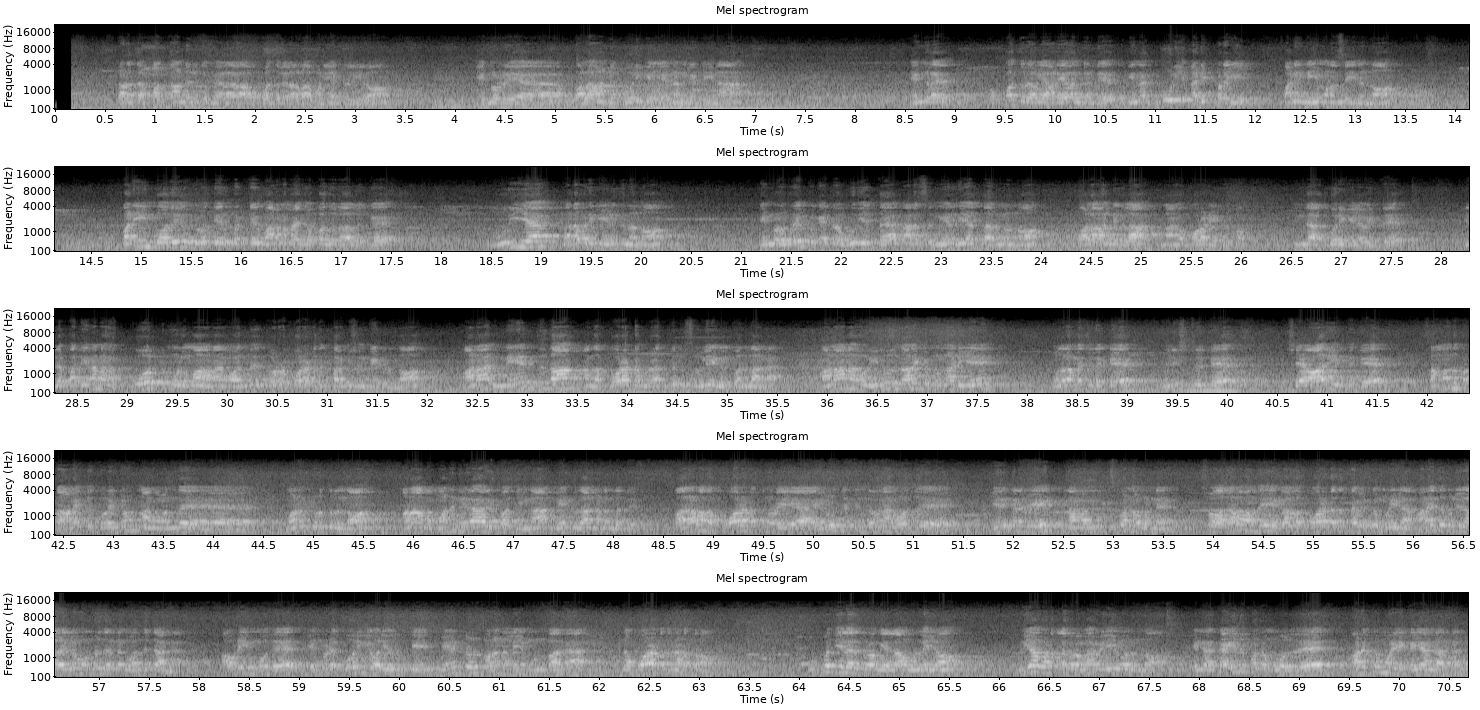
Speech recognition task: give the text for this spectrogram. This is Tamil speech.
கடந்த பத்தாண்டுக்கு மேலே ஒப்பந்த தொழிலாளராக பணியாற்றி வருகிறோம். எங்களுடைய பல ஆண்டு கோரிக்கைகள் என்னன்னு கேட்டிங்கன்னா எங்களை ஒப்பந்த தொழிலாளர்களை அடையாளம் கண்டு தினக்கூலி அடிப்படையில் பணி நியமனம் செய்யணும் பணியின் போது விபத்து ஏற்பட்டு மரணமடைந்த ஒப்பந்த தொழிலாளருக்கு உரிய நடவடிக்கை எடுக்கணும் எங்களோட உழைப்பு ஏற்ற ஊதியத்தை அரசு நேரடியாக தரணும் பல ஆண்டுகளாக நாங்கள் போராடிட்டு இருக்கோம். இந்த கோரிக்கையில் வைத்து. இதை பார்த்தீங்கன்னா நாங்கள் கோர்ட் மூலமாக நாங்கள் வந்து தொடர் போராட்டத்துக்கு பர்மிஷன் கேட்டிருந்தோம். ஆனால் நேற்று தான் அந்த போராட்டம் ரத்துன்னு சொல்லி எங்களுக்கு வந்தாங்க. ஆனால் நான் ஒரு இருபது நாளைக்கு முன்னாடியே முதலமைச்சருக்கு மினிஸ்டருக்கு சே ஆரியத்துக்கு சம்மந்தப்பட்ட அனைத்து துறைக்கும் நாங்கள் வந்து மனு கொடுத்துருந்தோம். ஆனால் அந்த மனு நிராகரி பார்த்தீங்கன்னா நேற்று தான் நடந்தது. அதனால் அந்த போராட்டத்தினுடைய இருபத்தெட்டுன்றது நாங்கள் வந்து ஏற்கனவே நாங்கள் வந்து ஃபிக்ஸ் பண்ண ஒன்று ஸோ அதனால் வந்து எங்களால் போராட்டத்தை தவிர்க்க முடியல. அனைத்து தொழிலாளிகளும் ஒன்று தினங்கள் வந்துட்டாங்க. அப்படிங்கும் போது எங்களுடைய கோரிக்கை வலியுறுத்தி மேட்டூர் நல முன்பாக இந்த போராட்டத்தை நடத்தணும் உற்பத்தியில் இருக்கிறவங்க எல்லாம் உள்ளேயும் விநியோகத்தில் இருக்கிறவங்க வெளியே இருந்தோம். எங்களை கைது பண்ணும்போது அடக்குமுறையை கையாண்டார்கள்.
